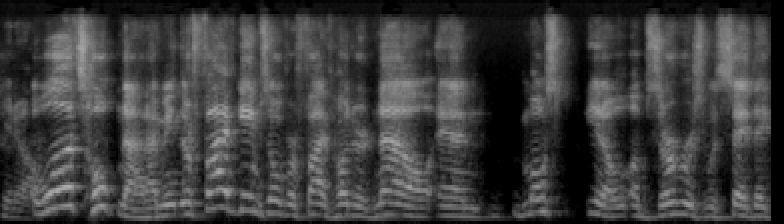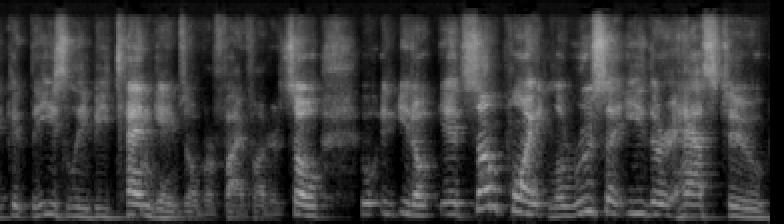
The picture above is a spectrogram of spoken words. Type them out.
You know. Well, let's hope not. I mean, they're five games over 500 now, and most you know observers would say they could easily be 10 games over 500. So, you know, at some point, La Russa either has to.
